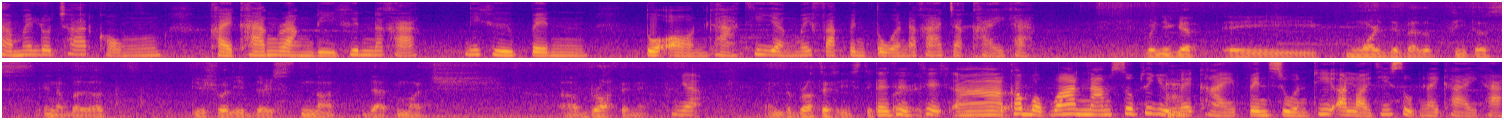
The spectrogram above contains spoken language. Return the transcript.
ทำให้รสชาติของไข่ค้างรังดีขึ้นนะคะ นี่คือเป็นตัวอ่อนค่ะ ที่ยังไม่ฟักเป็นตัวนะคะจากไข่ค่ะ When you get a more developed fetus in a balut, usually there's not that much uh, broth in it, เนี่ย and the broth is tasty. แต่ for it. อ่า So เขาบอกว่าน้ำซุปที่อยู่ในไข่เป็นส่วนที่อร่อยที่สุดในไข่ค่ะ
